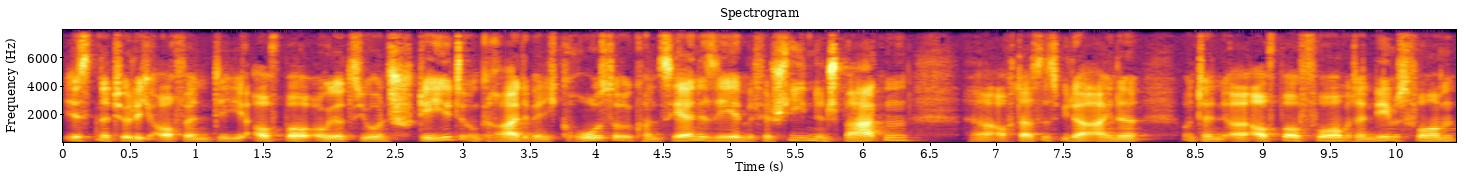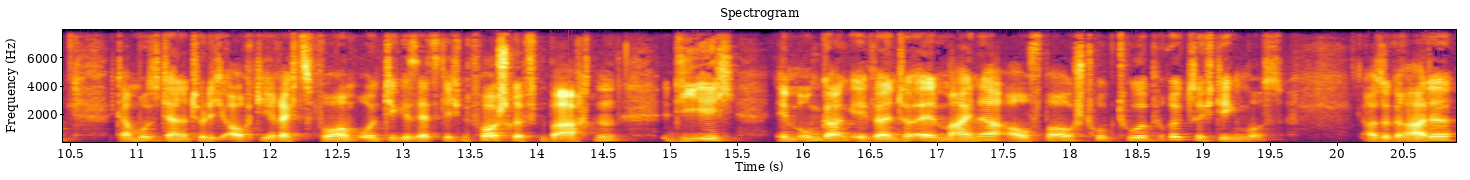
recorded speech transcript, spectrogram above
ist natürlich auch, wenn die Aufbauorganisation steht und gerade wenn ich große Konzerne sehe mit verschiedenen Sparten, ja, auch das ist wieder eine Unter äh, Aufbauform, Unternehmensform. Da muss ich dann natürlich auch die Rechtsform und die gesetzlichen Vorschriften beachten, die ich im Umgang eventuell meiner Aufbaustruktur berücksichtigen muss. Also gerade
